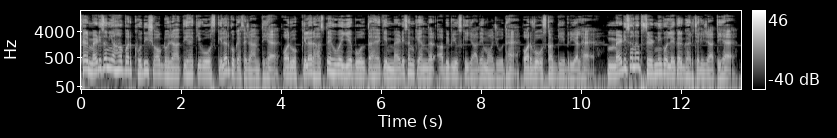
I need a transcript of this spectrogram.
खैर, मेडिसन यहाँ पर खुद ही शॉक्ड हो जाती है कि वो उस किलर को कैसे जानती है, और वो किलर हँसते हुए ये बोलता है कि मेडिसन के अंदर अभी भी उसकी यादें मौजूद हैं, और वो उसका गेब्रियल है। मेडिसन अब सिडनी को लेकर घर चली जाती है।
